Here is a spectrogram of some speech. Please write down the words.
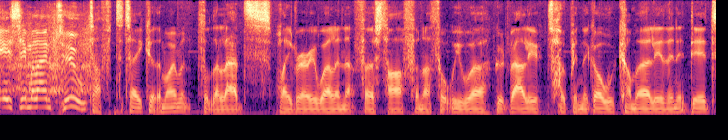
AC Milan 2. Tough to take at the moment. Thought the lads played very well in that first half, and I thought we were good value. Hoping the goal would come earlier than it did.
